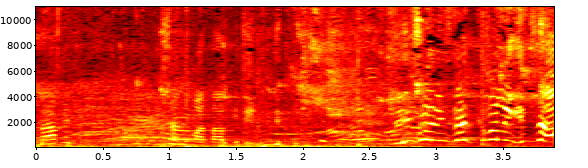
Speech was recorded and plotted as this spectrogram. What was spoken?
Bakit? Bakit isang tumatawag? This one Lisa!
